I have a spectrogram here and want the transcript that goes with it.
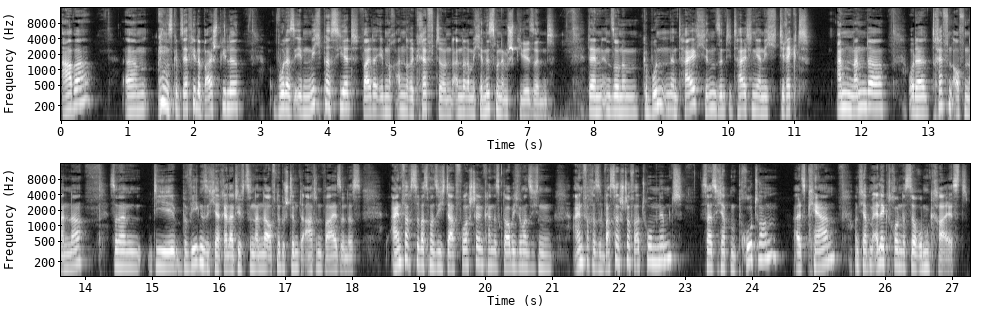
Aber ähm, es gibt sehr viele Beispiele, wo das eben nicht passiert, weil da eben noch andere Kräfte und andere Mechanismen im Spiel sind. Denn in so einem gebundenen Teilchen sind die Teilchen ja nicht direkt aneinander oder treffen aufeinander, sondern die bewegen sich ja relativ zueinander auf eine bestimmte Art und Weise. Und das Einfachste, was man sich da vorstellen kann, ist, glaube ich, wenn man sich ein einfaches Wasserstoffatom nimmt. Das heißt, ich habe ein Proton als Kern und ich habe ein Elektron, das da rumkreist.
